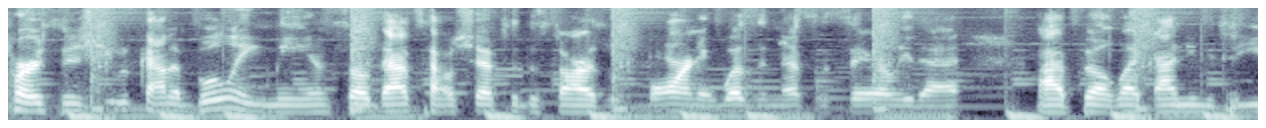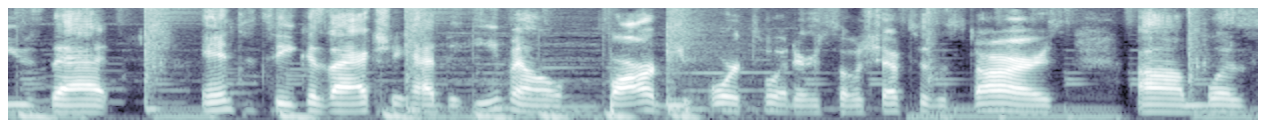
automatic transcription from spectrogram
person, she was kind of bullying me. And so that's how Chef to the Stars was born. It wasn't necessarily that I felt like I needed to use that entity because I actually had the email far before Twitter. So Chef to the Stars um, was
